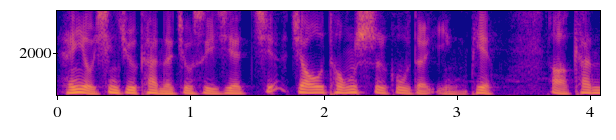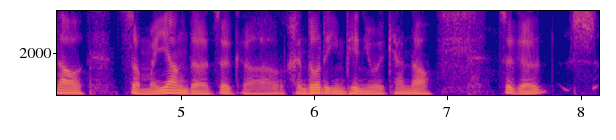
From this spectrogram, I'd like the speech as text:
很有兴趣看的，就是一些交交通事故的影片啊，看到怎么样的这个很多的影片，你会看到这个是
